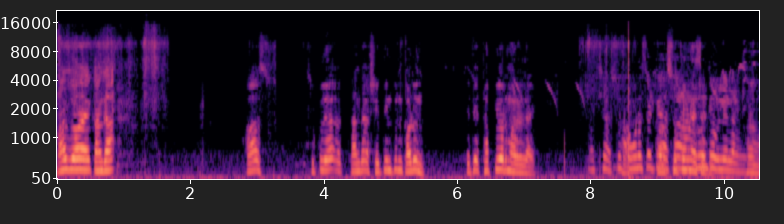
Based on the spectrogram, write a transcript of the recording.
हा जो आहे कांदा हा सुकल्या कांदा शेतीतून काढून त्याचे थप्पीवर मारलेला आहे. अच्छा सुकवण्यासाठी हा, असं सुकवण्यासाठी. ठेवलेलं आहे. हां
